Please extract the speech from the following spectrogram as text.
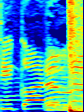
you gotta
